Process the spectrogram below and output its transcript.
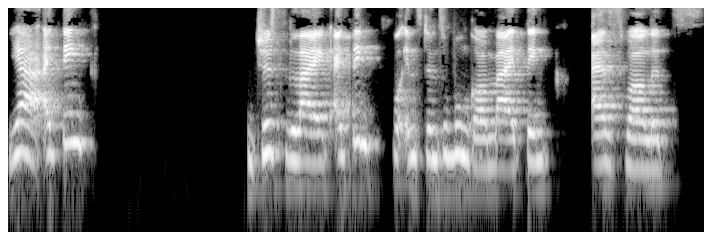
Yeah, I think just like I think for instance Ubungoma, I think as well it's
